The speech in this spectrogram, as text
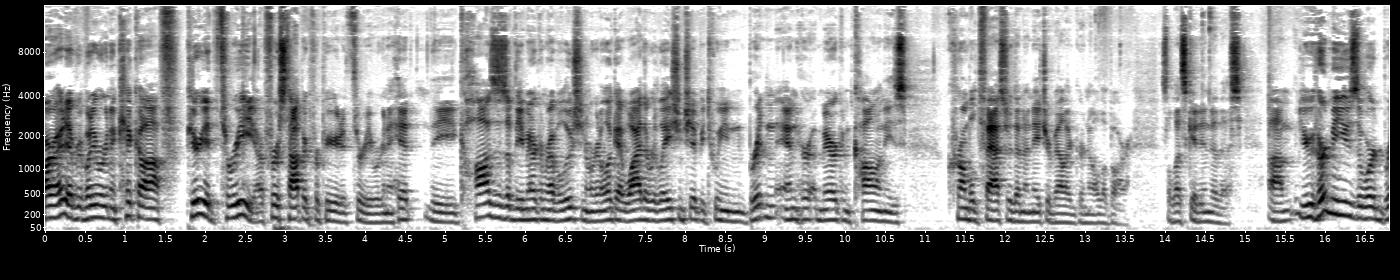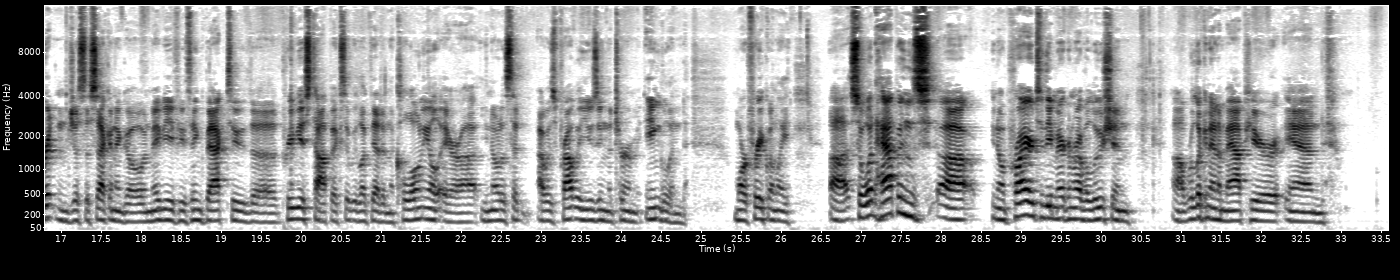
All right, everybody, we're going to kick off period three, our first topic for period three. We're going to hit the causes of the American Revolution. We're going to look at why the relationship between Britain and her American colonies crumbled faster than a Nature Valley granola bar. So let's get into this. Um, you heard me use the word Britain just a second ago, and maybe if you think back to the previous topics that we looked at in the colonial era, you notice that I was probably using the term England more frequently. Uh, so what happens, uh, you know, prior to the American Revolution, uh, we're looking at a map here, and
